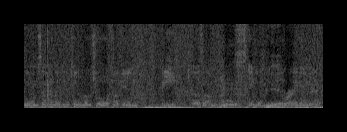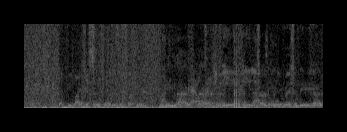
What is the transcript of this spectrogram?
you know what I'm saying? Like, you kill a roach or a fucking bee or something. Sting them. Yeah, right. They got that. That'd be like just as important as a fucking. He lies, lies. Bee, bee like So when you mentioned BB guns,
